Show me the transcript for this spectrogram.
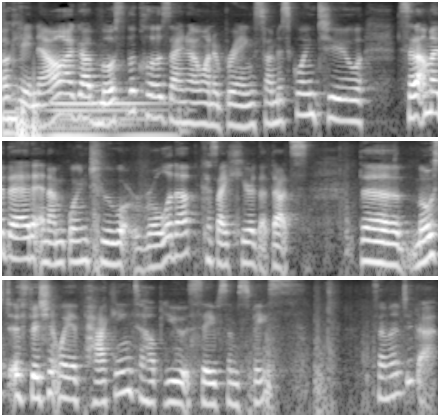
Okay, now I got most of the clothes I know I want to bring, so I'm just going to set on my bed and I'm going to roll it up because I hear that that's the most efficient way of packing to help you save some space. So I'm going to do that.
